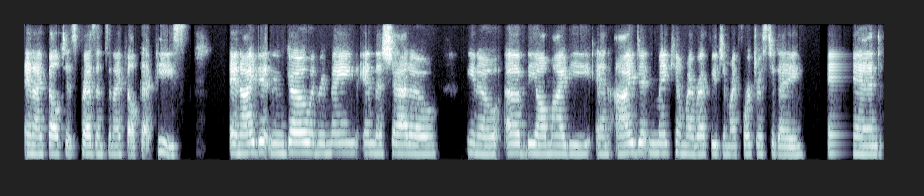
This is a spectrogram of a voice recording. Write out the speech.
and I felt his presence and I felt that peace. And I didn't go and remain in the shadow, you know, of the Almighty. And I didn't make him my refuge and my fortress today. And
